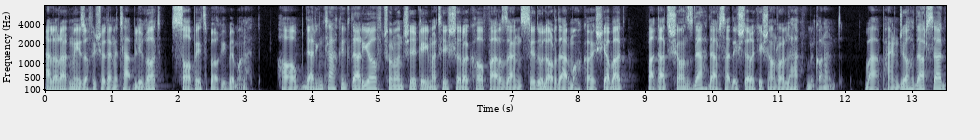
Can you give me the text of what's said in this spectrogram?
علیرغم اضافه شدن تبلیغات ثابت باقی بماند. هاب در این تحقیق دریافت چنانچه قیمت اشتراک ها فرزن 3 دلار در ماه کاهش یابد فقط 16 درصد اشتراکشان را لغو می کنند و 50 درصد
